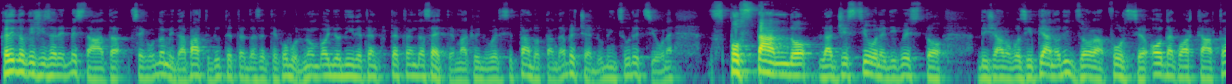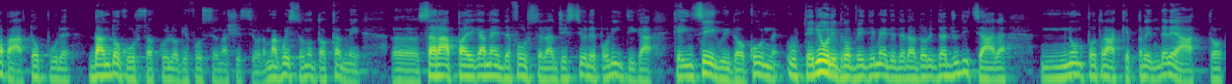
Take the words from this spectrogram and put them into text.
credo che ci sarebbe stata, secondo me, da parte di tutti e 37 comuni, non voglio dire tutte e 37, ma credo per il 70-80%, un'insurrezione spostando la gestione di questo diciamo così, piano di zona forse o da qualche altra parte oppure dando corso a quello che fosse una cessione. Ma questo non tocca a me, eh, sarà praticamente forse la gestione politica che in seguito con ulteriori provvedimenti dell'autorità giudiziaria non potrà che prendere atto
